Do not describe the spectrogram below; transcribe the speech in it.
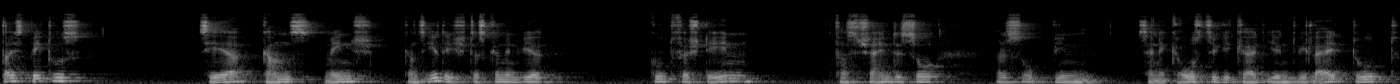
Da ist Petrus sehr ganz Mensch, ganz irdisch, das können wir gut verstehen Fast scheint es so, als ob ihm seine Großzügigkeit irgendwie leid tut.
